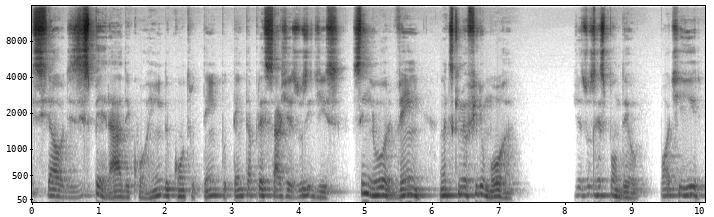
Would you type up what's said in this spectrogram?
Oficial, desesperado e correndo contra o tempo, tenta apressar Jesus e diz: Senhor, vem antes que meu filho morra. Jesus respondeu: Pode ir,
